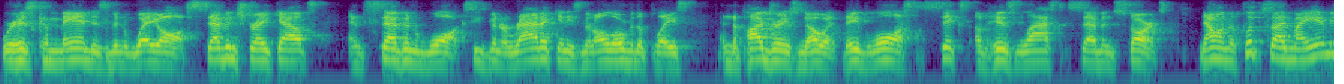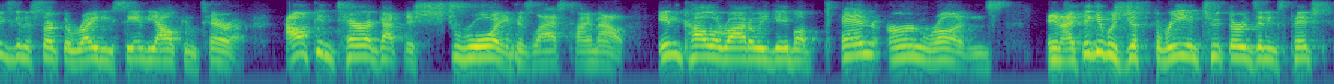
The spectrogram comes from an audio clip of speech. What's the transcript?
where his command has been way off seven strikeouts and seven walks. He's been erratic and he's been all over the place and the Padres know it. They've lost six of his last seven starts. Now, on the flip side, Miami's going to start the righty, Sandy Alcantara. Alcantara got destroyed his last time out. In Colorado, he gave up 10 earned runs, and I think it was just three and two thirds innings pitched.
